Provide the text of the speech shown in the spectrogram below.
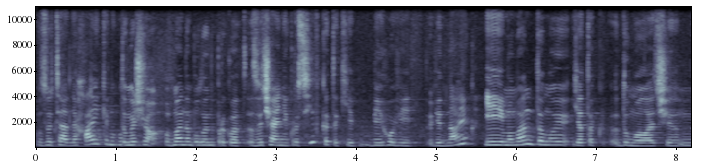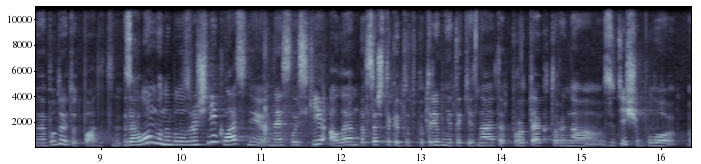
взуття для хайкінгу. Тому що в мене були, наприклад, звичайні кросівки, такі бігові від Nike. І моментами я так думала, чи не буду я тут падати. Загалом вони були зручні, класні, не слизькі, але все ж таки тут потрібні такі, знаєте, протектори на взутті, щоб було е,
